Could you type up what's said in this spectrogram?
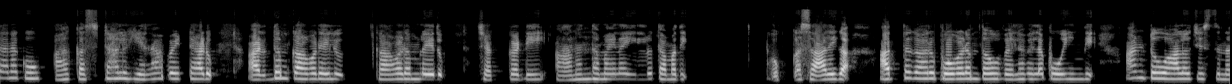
తనకు ఆ కష్టాలు ఎలా పెట్టాడు అర్థం కావడేలు కావడం లేదు. చక్కటి ఆనందమైన ఇల్లు తమది. ఒక్కసారిగా అత్తగారు పోవడంతో వెలవెలపోయింది అంటూ ఆలోచిస్తున్న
